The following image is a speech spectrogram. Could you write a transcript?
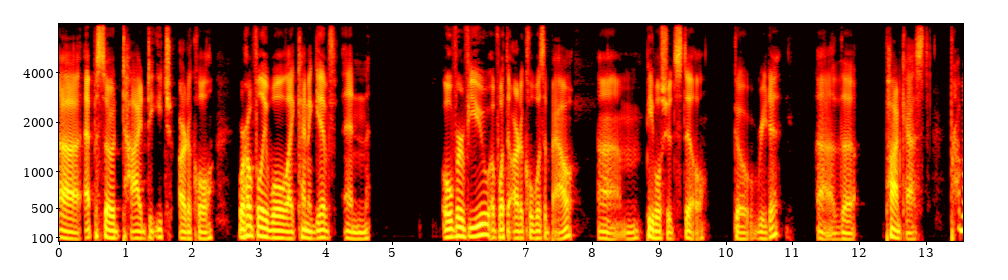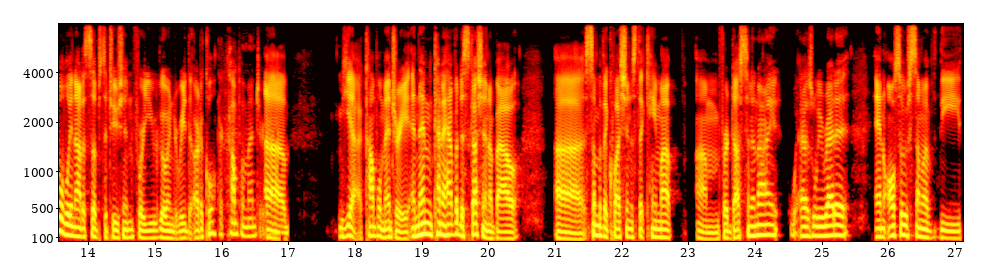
uh, episode tied to each article where hopefully we'll like kind of give an overview of what the article was about. Um, people should still go read it uh, the podcast. Probably not a substitution for you going to read the article. They're complimentary. Uh, yeah, complimentary, and then kind of have a discussion about uh, some of the questions that came up um, for Dustin and I as we read it, and also some of the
